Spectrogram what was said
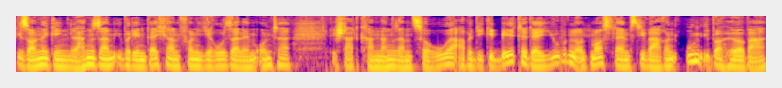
Die Sonne ging langsam über den Dächern von Jerusalem unter, die Stadt kam langsam zur Ruhe, aber die Gebete der Juden und Moslems, die waren unüberhörbar.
